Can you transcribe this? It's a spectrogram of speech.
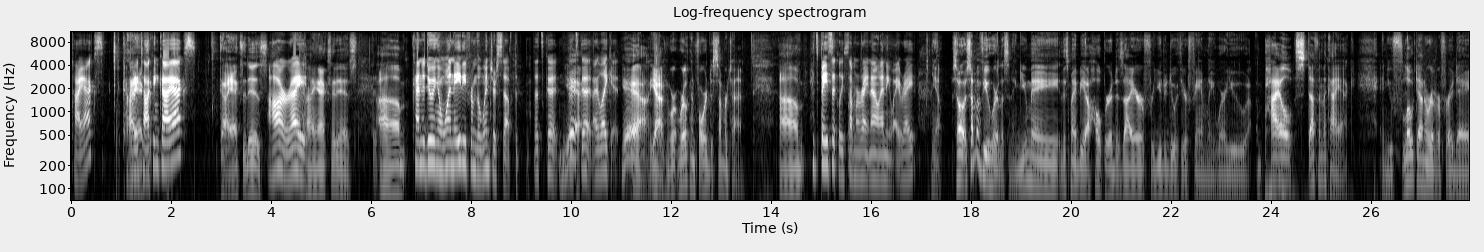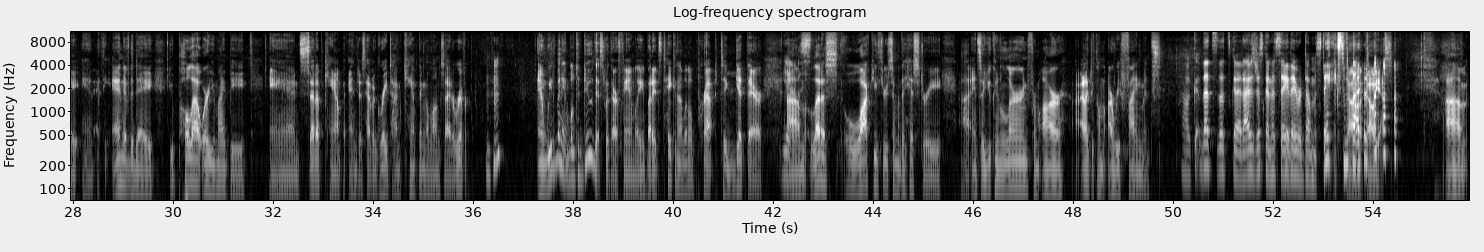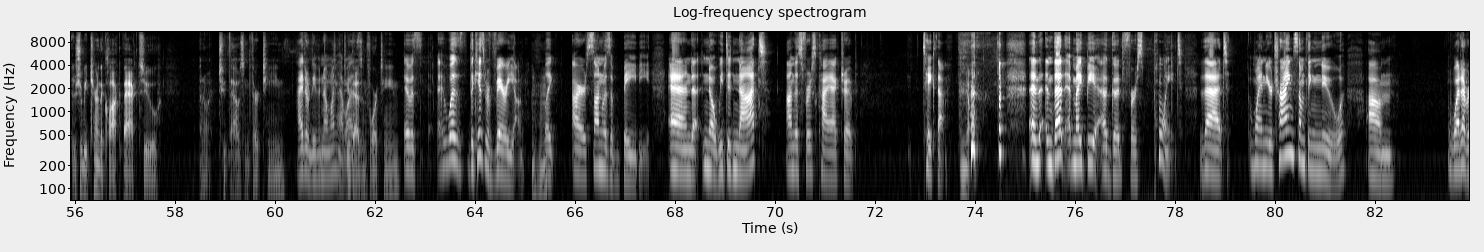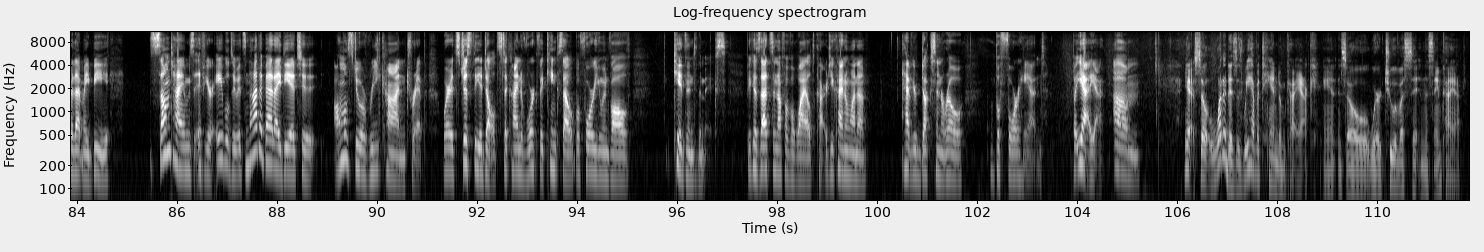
Kayaks? Are we Kayaks, talking kayaks? kayaks it is. All right. Kayaks it is. Um, kind of doing a 180 from the winter stuff, but that's good. Yeah. That's good. I like it. Yeah, yeah, we're, we're looking forward to summertime. Um, It's basically summer right now anyway, right? yeah. So some of you who are listening, you may this might be a hope or a desire for you to do with your family, where you pile stuff in the kayak and you float down a river for a day, and at the end of the day, you pull out where you might be and set up camp and just have a great time camping alongside a river. And we've been able to do this with our family, but it's taken a little prep to get there. Yes. Um, let us walk you through some of the history, uh, and so you can learn from our, I like to call them our refinements. Oh, that's that's good. I was just gonna say they were dumb mistakes, Oh, oh yes. Um, should we turn the clock back to, I don't know, 2013, I don't even know when that was. 2014? It was it was the kids were very young. Mm-hmm. Like our son was a baby. And no, we did not on this first kayak trip take them. No. and and that might be a good first point that when you're trying something new um whatever that may be sometimes if you're able to it's not a bad idea to almost do a recon trip where it's just the adults to kind of work the kinks out before you involve kids into the mix because that's enough of a wild card you kind of want to have your ducks in a row beforehand but yeah yeah um Yeah, so what it is is we have a tandem kayak, and, and so where two of us sit in the same kayak.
